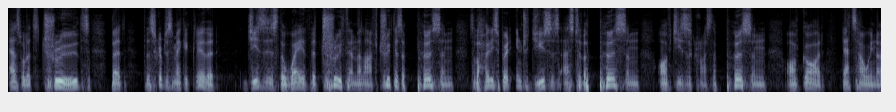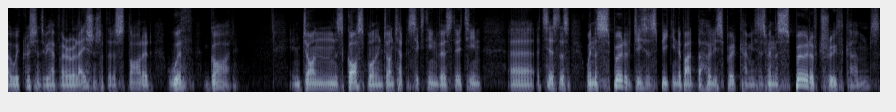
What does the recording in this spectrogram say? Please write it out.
as well. It's truths, but the scriptures make it clear that Jesus is the way, the truth, and the life. Truth is a person, so the Holy Spirit introduces us to the person of Jesus Christ, the person of God. That's how we know we're Christians. We have a relationship that has started with God. In John's Gospel, in John chapter 16, verse 13, uh, it says this when the Spirit of Jesus, speaking about the Holy Spirit coming, he says, When the Spirit of truth comes,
